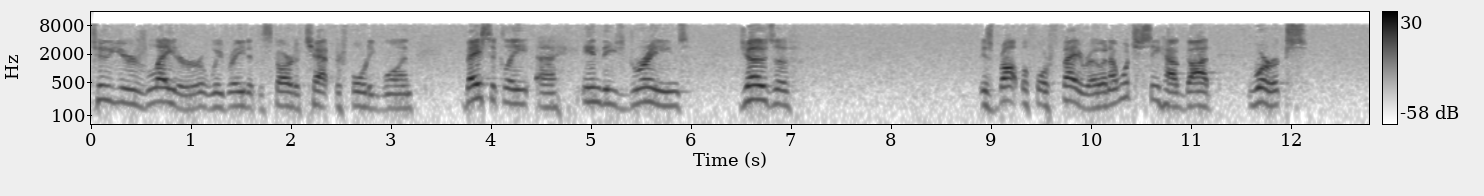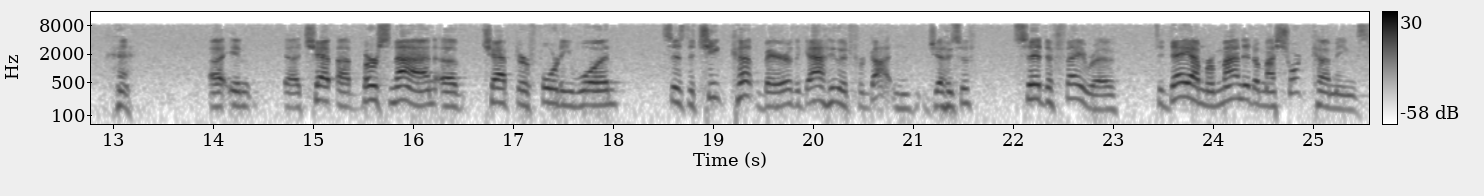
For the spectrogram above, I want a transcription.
Two years later, we read at the start of chapter 41. Basically, uh, in these dreams, Joseph is brought before Pharaoh, and I want you to see how God works. uh, in uh, chap- uh, verse 9 of chapter 41, says, The chief cupbearer, the guy who had forgotten Joseph, said to Pharaoh, Today I'm reminded of my shortcomings.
